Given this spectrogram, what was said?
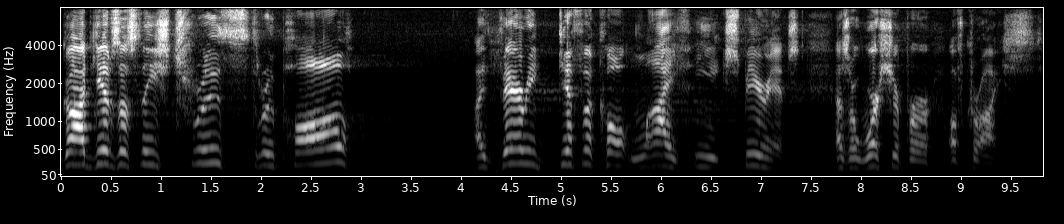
God gives us these truths through Paul, a very difficult life he experienced as a worshiper of Christ.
